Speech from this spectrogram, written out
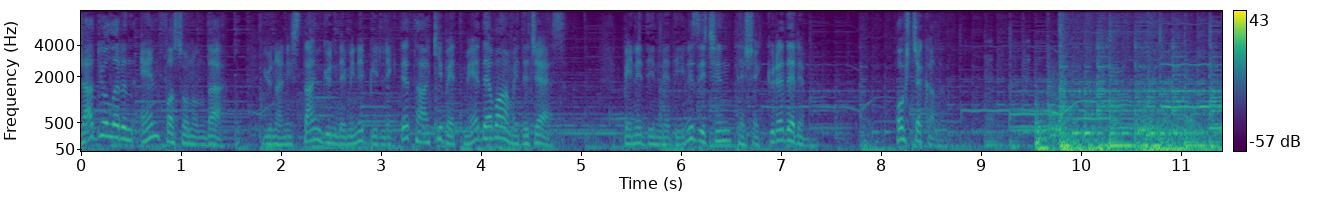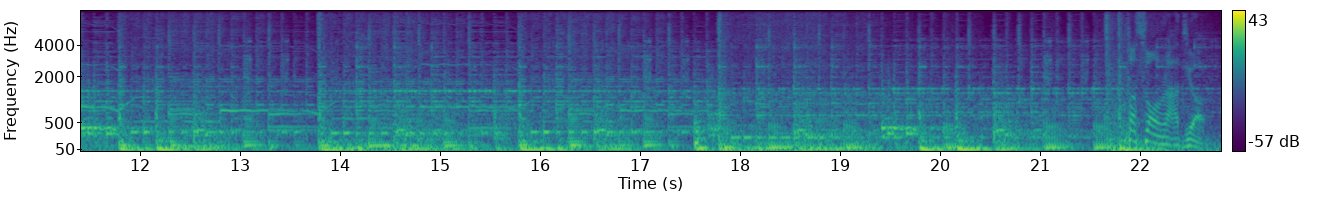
Radyoların en fasonunda Yunanistan gündemini birlikte takip etmeye devam edeceğiz. Beni dinlediğiniz için teşekkür ederim. Hoşçakalın. Fason Radyo.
